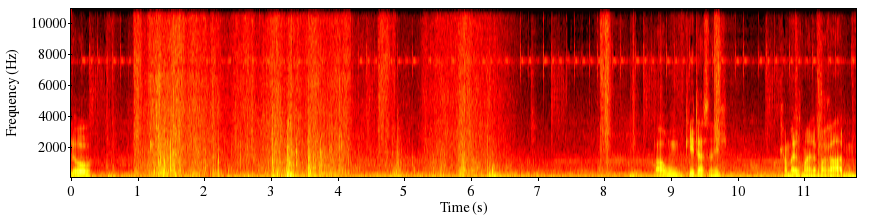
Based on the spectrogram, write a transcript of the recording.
Hallo? Warum geht das nicht? Kann man das mal verraten?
